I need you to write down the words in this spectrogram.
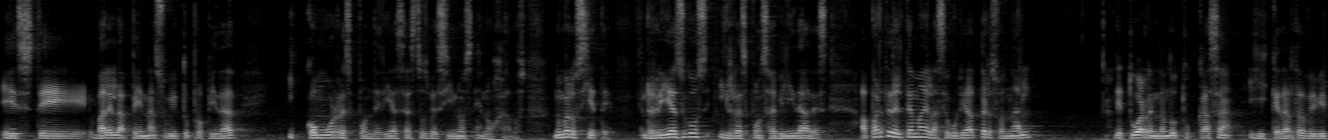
este, vale la pena subir tu propiedad y cómo responderías a estos vecinos enojados. Número 7. Riesgos y responsabilidades. Aparte del tema de la seguridad personal, de tú arrendando tu casa y quedarte a, vivir,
